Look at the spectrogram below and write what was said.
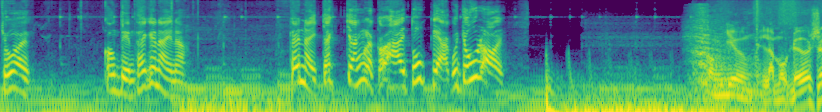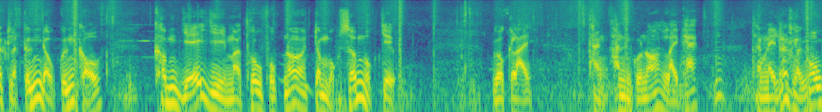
Chú ơi Con tìm thấy cái này nè. Cái này chắc chắn là có ai tuốt gà của chú rồi. Con Dương là một đứa rất là cứng đầu cứng cổ. Không dễ gì mà thu phục nó trong một sớm một chiều. Ngược lại Thằng anh của nó lại khác. Thằng này rất là ngu.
